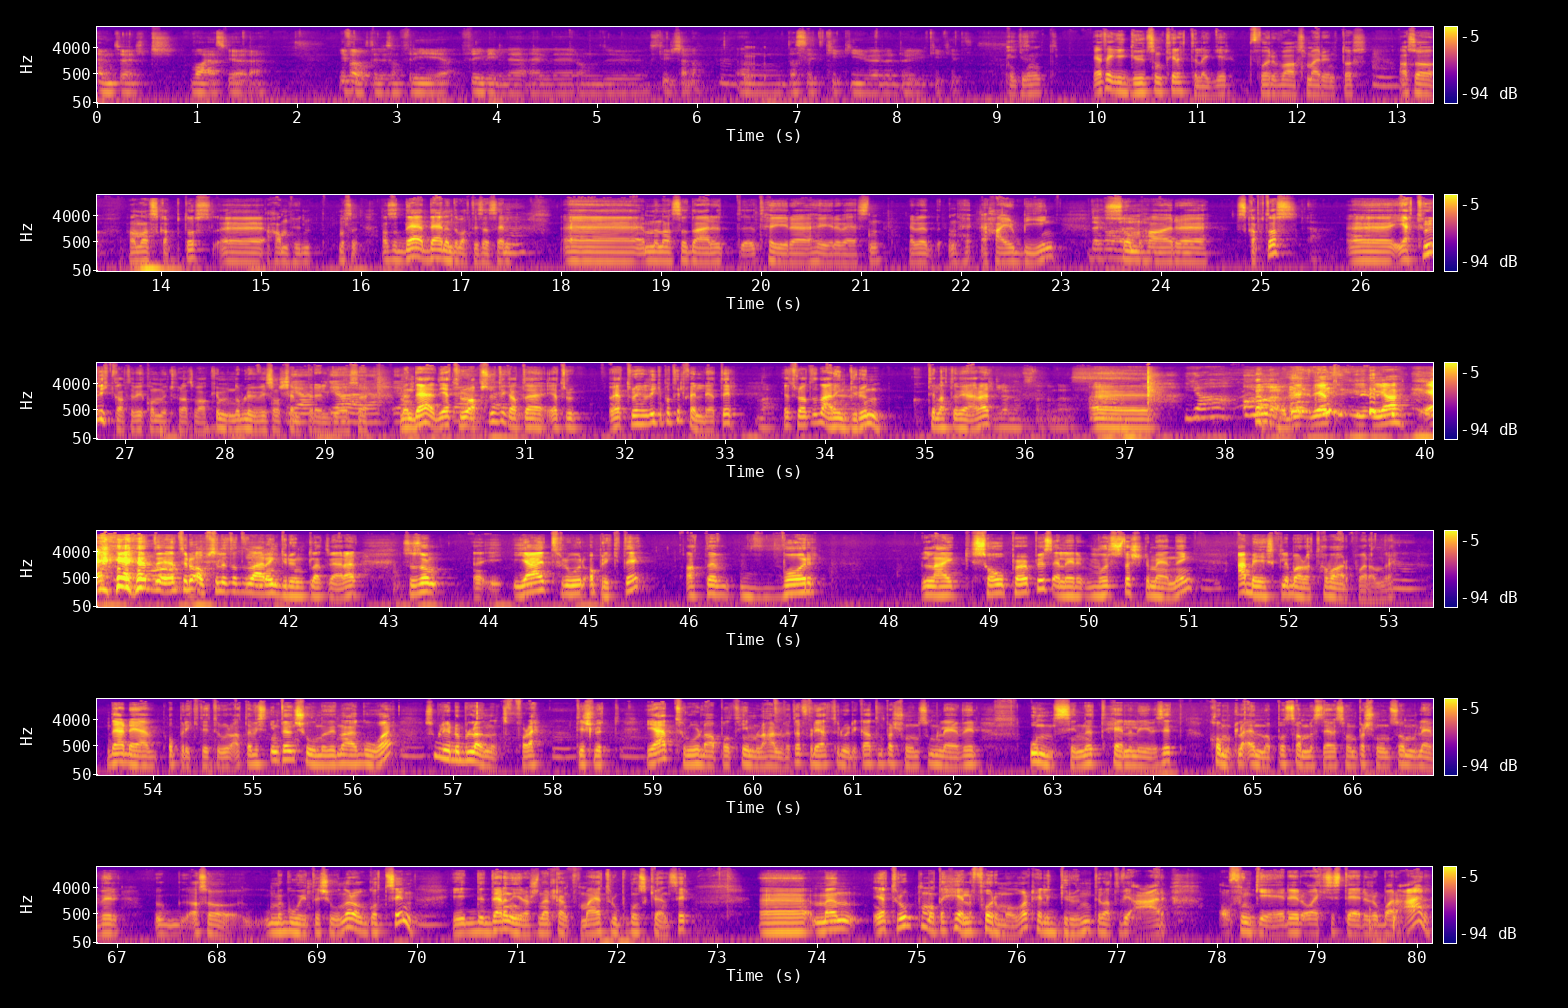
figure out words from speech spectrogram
eventuelt hva jeg skal gjøre i forhold til liksom fri, fri vilje, eller om du styrer selv. da. Mm. Um, does it kick you, eller do you kick it? Ikke sant? Jeg tenker Gud som tilrettelegger for hva som er rundt oss. Mm. Altså, han har skapt oss. Eh, han, hun. Altså, altså det, det er en debatt i seg selv. Mm. Eh, men altså, det er et, et høyere, høyere vesen, eller et, en higher being, som være- har eh, skapt oss. Eh, jeg tror ikke at vi kom ut fra et vakuum. Nå blir vi sånn kjempereligiøse. ja, ja, ja. Men det, jeg tror absolutt ikke at det, jeg tror, Og jeg tror heller ikke på tilfeldigheter. Jeg tror at det er en grunn til at vi er her. Uh. Eh, Ja! Åh! det, det, jeg, ja, jeg, jeg tror absolutt at det er en grunn til at vi er her. Så som eh, Jeg tror oppriktig at det, vår like sole purpose, eller vår største mening, er basically bare å ta vare på hverandre. Mm. Det er det jeg oppriktig tror. At hvis intensjonene dine er gode, så blir du belønnet for det til slutt. Jeg tror da på et himmel og helvete, fordi jeg tror ikke at en person som lever ondsinnet hele livet sitt, kommer til å ende opp på samme sted som en person som lever altså, med gode intensjoner og godt sinn. I- Det, det er en irrasjonell tanke for meg. Jeg tror på konsekvenser. Uh, men jeg tror på en måte hele formålet vårt, hele grunnen til at vi er og fungerer og eksisterer og bare er,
